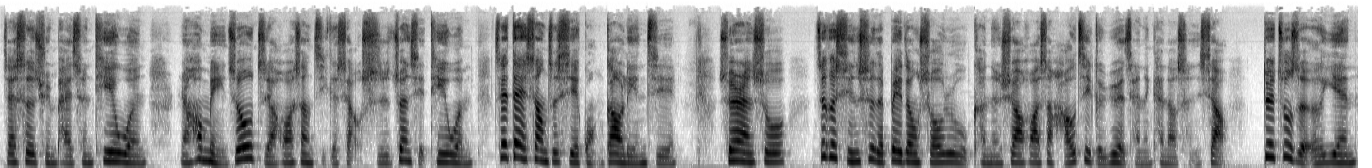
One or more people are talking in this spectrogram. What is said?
在社群排成贴文，然后每周只要花上几个小时撰写贴文，再带上这些广告连接。虽然说这个形式的被动收入可能需要花上好几个月才能看到成效。对作者而言，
